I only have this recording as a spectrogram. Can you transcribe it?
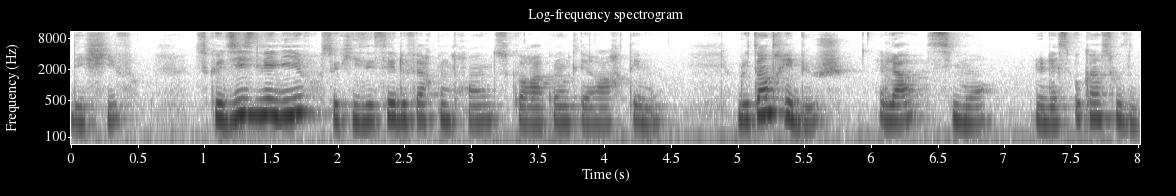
des chiffres, ce que disent les livres, ce qu'ils essaient de faire comprendre, ce que racontent les rares témoins. Le temps trébuche. Là, six mois, ne laisse aucun souvenir.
